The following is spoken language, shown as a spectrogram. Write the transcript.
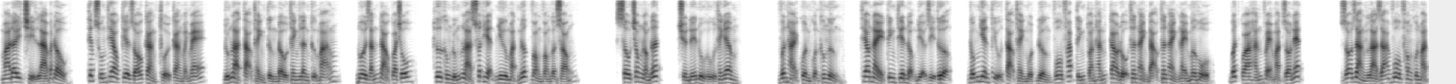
Mà đây chỉ là bắt đầu tiếp xuống theo kia gió càng thổi càng mạnh mẽ, đúng là tạo thành từng đầu thanh lân cự mãng, đôi rắn đảo qua chỗ, hư không đúng là xuất hiện như mặt nước vòng vòng gợn sóng. Sâu trong lòng đất chuyển đến đủ ủ thanh âm. Vân hải quần quận không ngừng, theo này kinh thiên động địa dị tượng, đống nhiên tựu tạo thành một đường vô pháp tính toán hắn cao độ thân ảnh đạo thân ảnh này mơ hồ, bất quá hắn vẻ mặt rõ nét. Rõ ràng là dã vô phong khuôn mặt.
